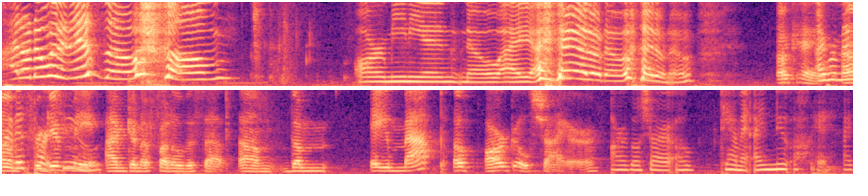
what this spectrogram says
I don't know what it is though. um, Armenian. No, I, I I don't know. I don't know. Okay. I remember um, this part forgive too. me. I'm gonna fuddle this up. Um, the m- a map of Argyllshire. Argyllshire. Oh damn it! I knew. Okay, I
